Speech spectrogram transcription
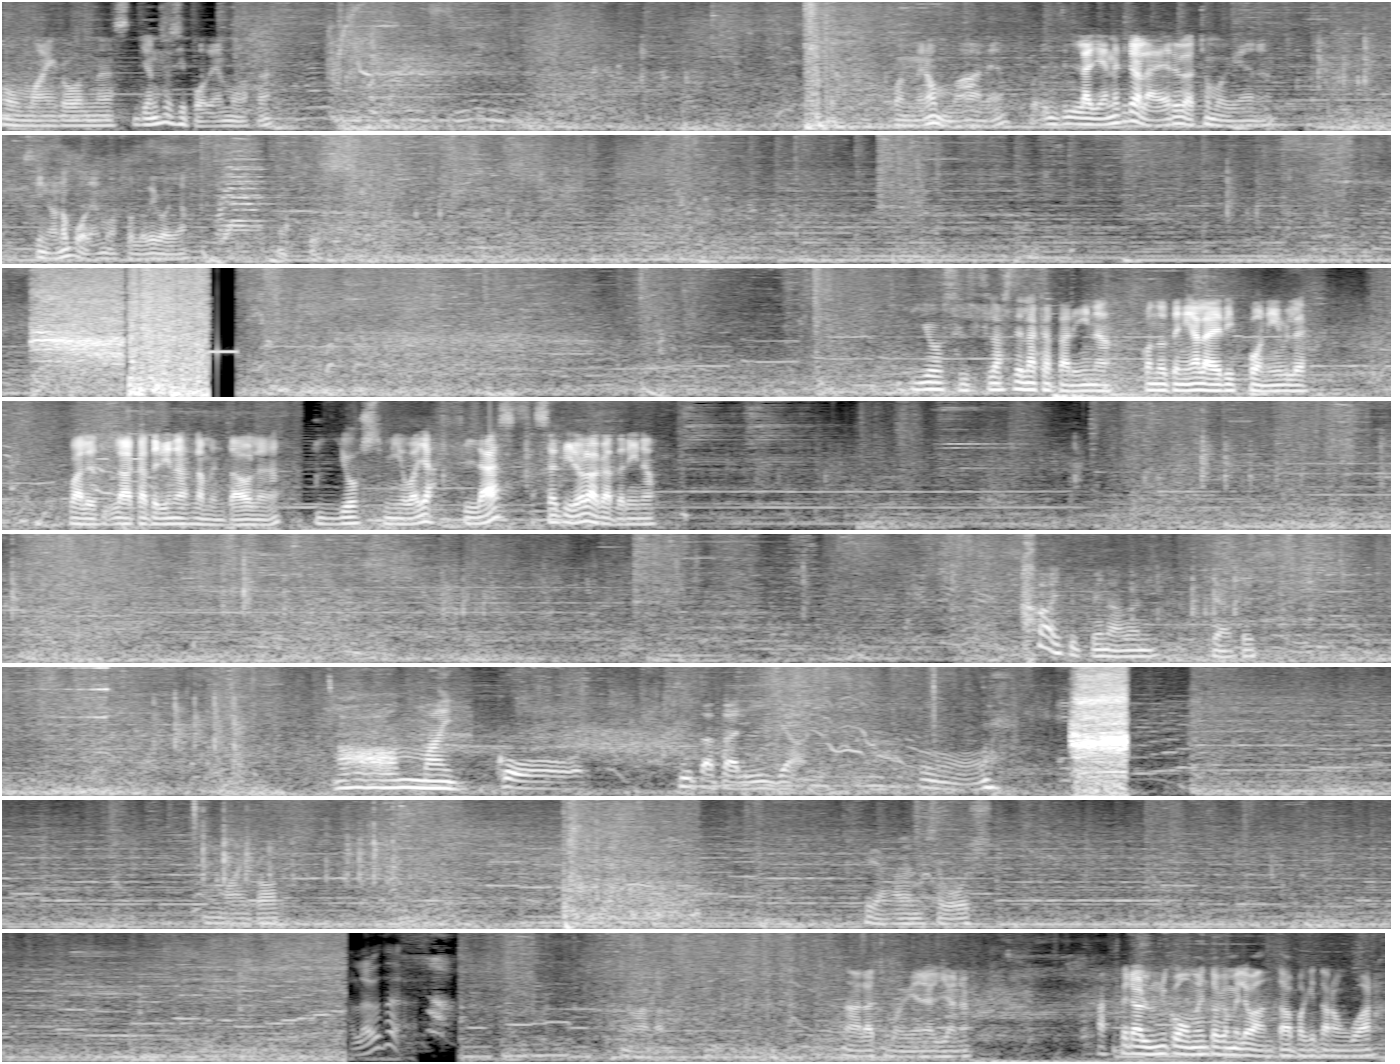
Oh my goodness. Yo no sé si podemos, eh. Pues menos mal, eh. La Janet tira la R y lo ha hecho muy bien, eh. Si no, no podemos, os lo digo ya. Dios, el flash de la Catarina. Cuando tenía la E disponible. Vale, la Catarina es lamentable, ¿eh? Dios mío, vaya flash. Se tirado la Catarina. Ay, qué pena, Dani. ¿Qué haces? Oh my god. Puta tarilla. Oh. Oh my god. Cuidado en ese bush. Hello there. Nada, lo ha hecho muy bien el Yone. Ha esperado el único momento que me he levantado para quitar un war.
